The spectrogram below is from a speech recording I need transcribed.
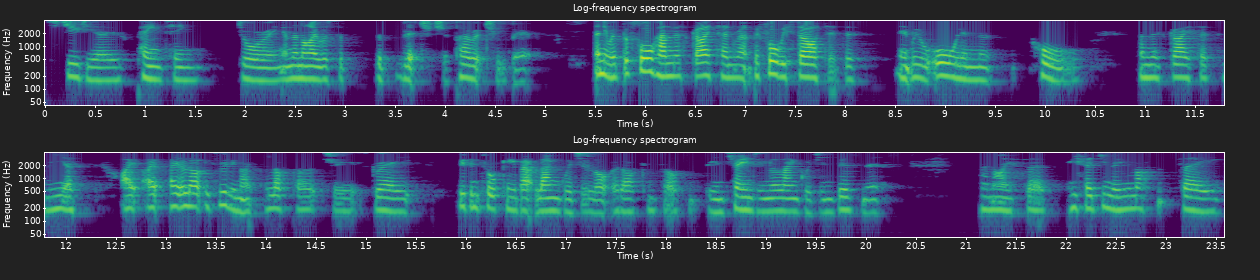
studio, painting, drawing, and then I was the, the literature, poetry bit. Anyway, beforehand, this guy turned around, before we started, this, we were all in the hall, and this guy said to me, yes, I, I, I love, it's really nice. I love poetry. It's great. We've been talking about language a lot at our consultancy and changing the language in business. And I said, he said, you know, you mustn't say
